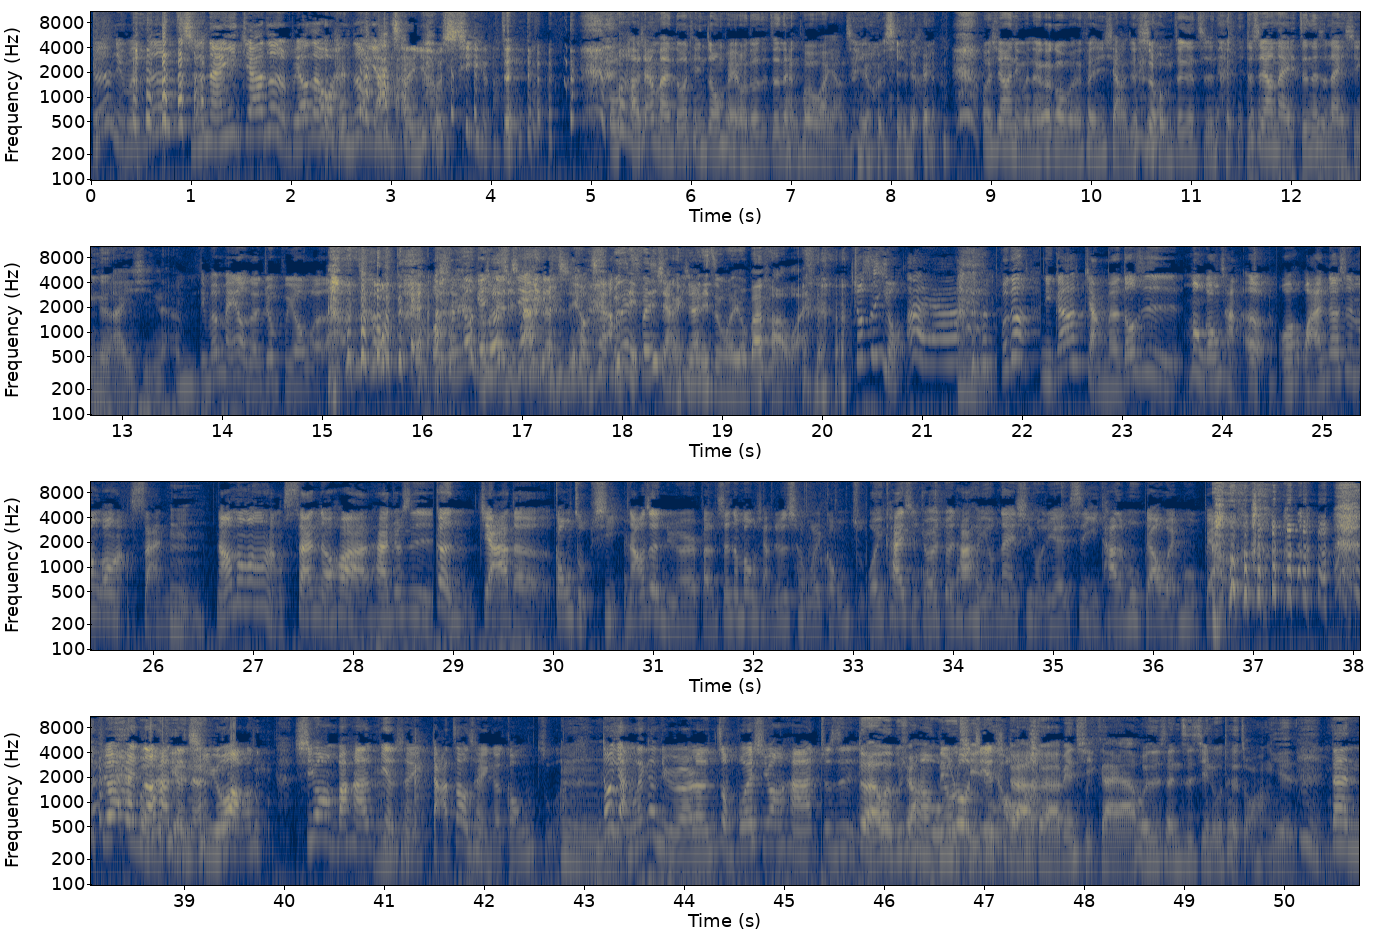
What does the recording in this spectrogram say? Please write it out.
觉得你们真的直男一家，真的不要再玩这种养成游戏了，真的。我们好像蛮多听众朋友都是真的很会玩养成游戏的人，我希望你们能够跟我们分享，就是我们这个直男 就是要耐，真的是耐心跟爱心呐、啊。你们没有的就不用了啦。对、啊，我能够给你的建议只有这样。不是你分享一下你怎么有办法玩、啊？就是有爱啊。嗯、不过你刚刚讲的都是梦工厂二，我玩的是梦工厂三。嗯，然后梦工厂三的话，它就是更加的公主系，然后这女儿本身的梦想就是成为公主。我一开始就会对她很有耐心。我也是以他的目标为目标，就会按照他的期望，希望帮他变成、嗯、打造成一个公主啊！嗯、你都养了一个女儿了，你总不会希望她就是对啊，我也不希望她流落街头，对啊，对啊，变乞丐啊，或者甚至进入特种行业。嗯，但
